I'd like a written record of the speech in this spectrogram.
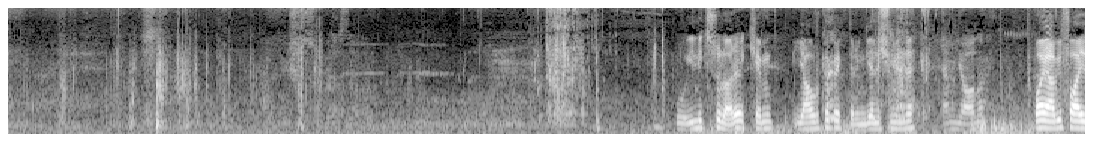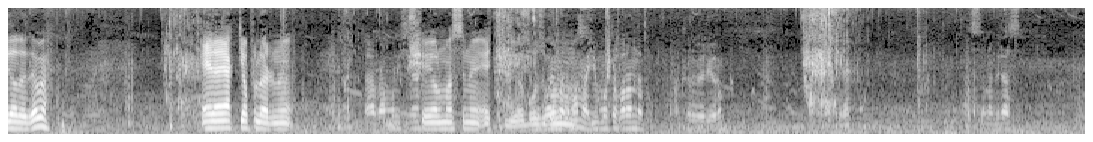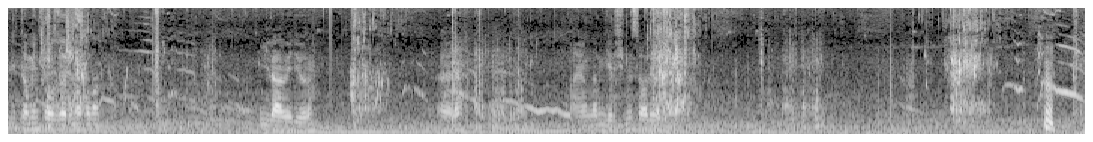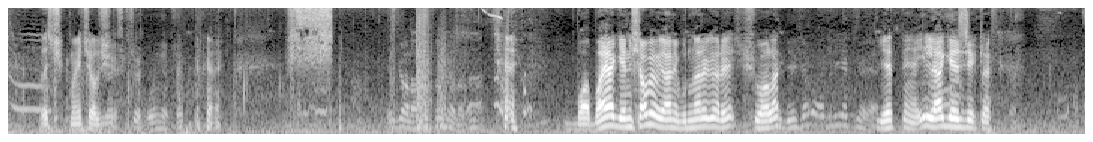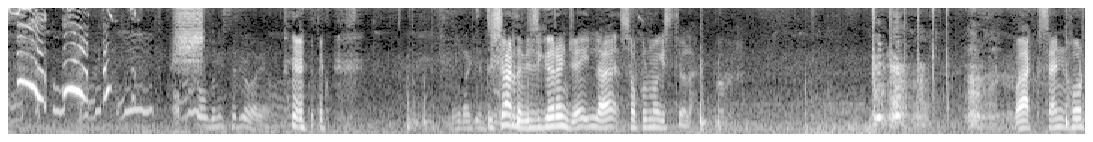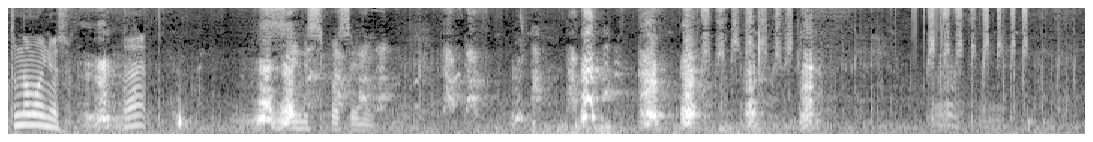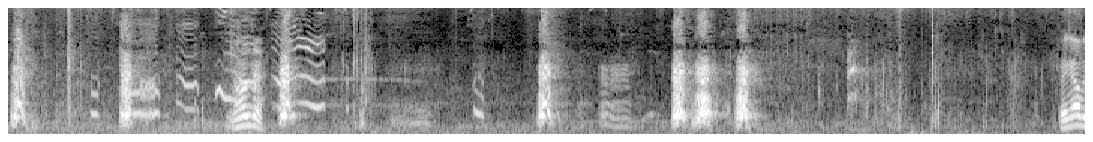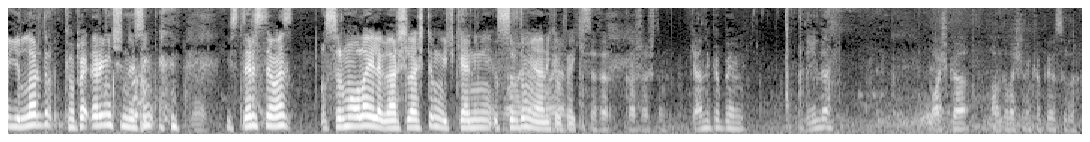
Bu ilik suları kemik yavru köpeklerin gelişiminde Hem yağlı. Bayağı bir faydalı değil mi? El ayak yapılarını Ha ben bunu içine şey olmasını etkiliyor, bozuk koymadım olmaması. ama yumurta falan da kır veriyorum. İçine. Sonra biraz vitamin tozlarına falan ilave ediyorum. Öyle. Hayvanların gelişimini sağlıyor. Da çıkmaya çalışıyor. Çıkacak, oyun yapacak. Koca alanda sığmıyorlar değil mi? Ba- bayağı geniş abi yani bunlara göre şu alan Genç ama o bile yetmiyor yani. yetmiyor. İlla gezecekler. Hissediyorlar yani. Dışarıda bizi görünce illa sokulmak istiyorlar. Bak sen hortumla mı oynuyorsun? Ha? Seni sıpa seni. Ne oldu? Peki abi yıllardır köpeklerin içindesin. İster istemez ısırma olayıyla karşılaştın mı? Hiç kendini ısırdı mı yani aynen. köpek? İki sefer karşılaştım. Kendi köpeğim değil de başka arkadaşının köpeği ısırdı.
